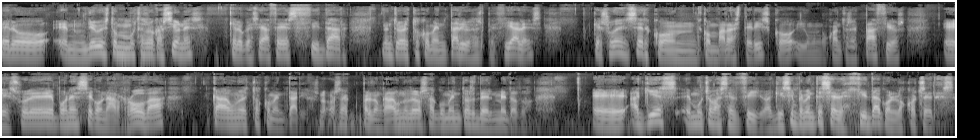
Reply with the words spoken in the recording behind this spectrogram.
Pero em, yo he visto en muchas ocasiones que lo que se hace es citar dentro de estos comentarios especiales que suelen ser con, con barra asterisco y unos cuantos espacios, eh, suele ponerse con arroba cada uno de estos comentarios, o sea, perdón, cada uno de los argumentos del método. Eh, aquí es, mucho más sencillo, aquí simplemente se cita con los cochetes.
